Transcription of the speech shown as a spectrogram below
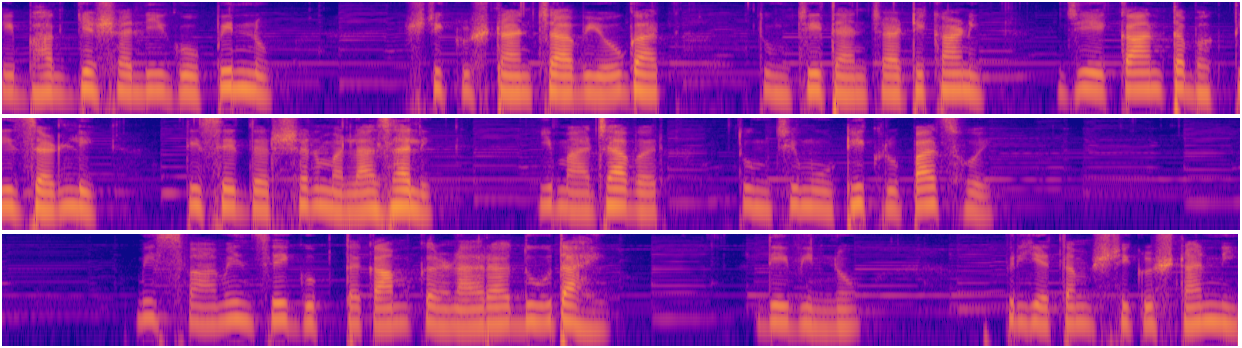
हे भाग्यशाली गोपींनो श्रीकृष्णांच्या वियोगात तुमची त्यांच्या ठिकाणी जी एकांत भक्ती जडली तिचे दर्शन मला झाले. ही माझ्यावर तुमची मोठी कृपाच होय. मी स्वामींचे गुप्तकाम करणारा दूत आहे. देवींनो प्रियतम श्रीकृष्णांनी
